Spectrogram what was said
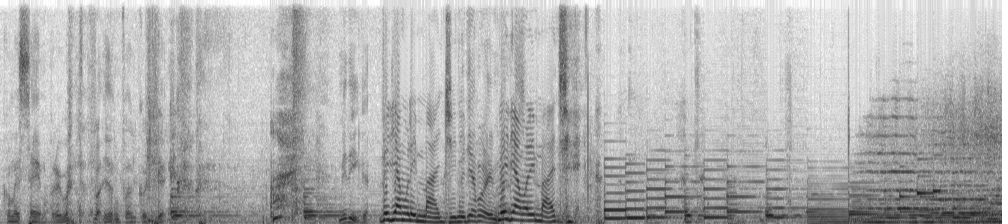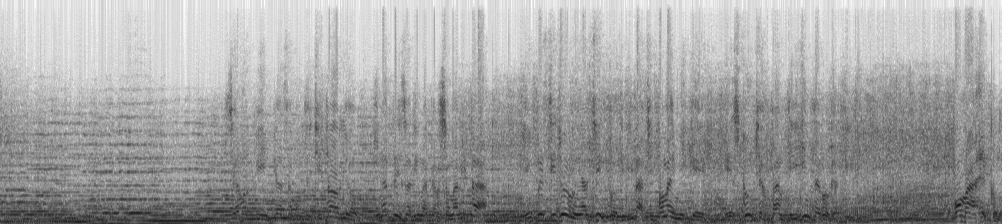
Come sempre quando fai un palcoscenico. Mi dica. Vediamo le immagini. Vediamo le immagini. Vediamo le immagini. Siamo qui in piazza Montecitorio in attesa di una personalità che in questi giorni è al centro di vivaci polemiche e sconcertanti interrogativi. Oh ma eccolo.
